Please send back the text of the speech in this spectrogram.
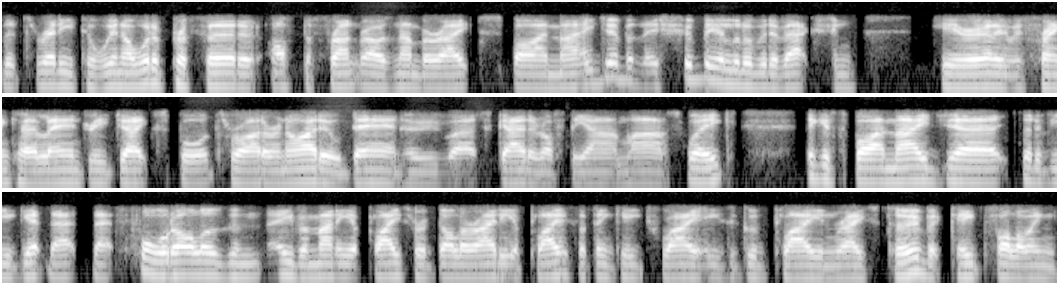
that's ready to win. I would have preferred it off the front row as number eight, Spy Major, but there should be a little bit of action here earlier with Franco Landry, Jake Sports Rider, and Ideal Dan, who uh, skated off the arm last week. I think it's by major sort of you get that that four dollars and even money a place or a dollar eighty a place. I think each way he's a good play in race two, but keep following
